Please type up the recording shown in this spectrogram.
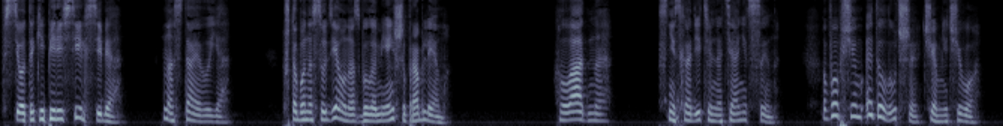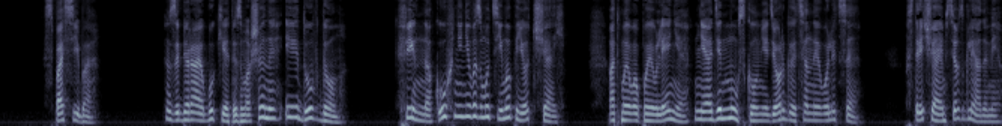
«Все-таки пересиль себя», – настаиваю я, «чтобы на суде у нас было меньше проблем». «Ладно», – снисходительно тянет сын. «В общем, это лучше, чем ничего». «Спасибо». Забираю букет из машины и иду в дом. Финн на кухне невозмутимо пьет чай. От моего появления ни один мускул не дергается на его лице. Встречаемся взглядами.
